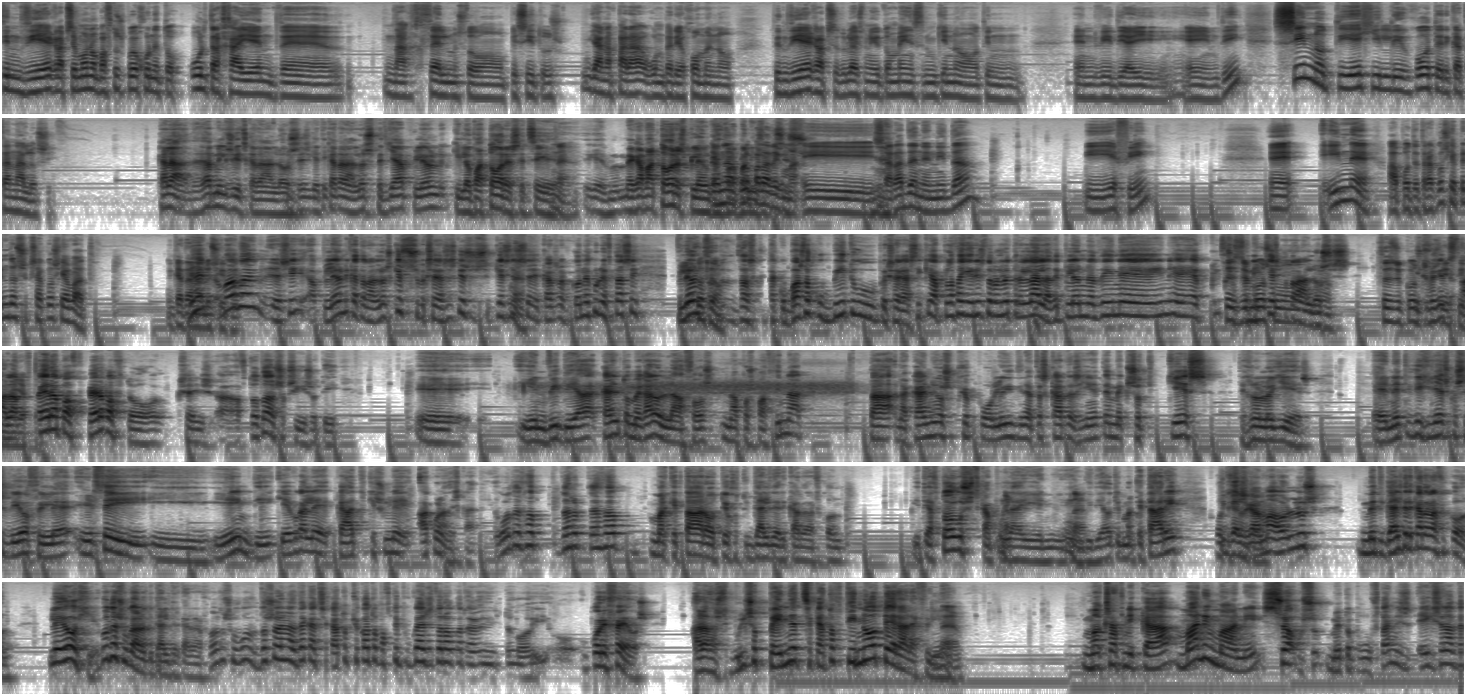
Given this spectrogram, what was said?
την διέγραψε μόνο από αυτούς που έχουν το ultra high end ε, να θέλουν στο PC τους για να παράγουν περιεχόμενο. Την διέγραψε τουλάχιστον για το mainstream κοινό την Nvidia ή AMD. Συν ότι έχει λιγότερη κατανάλωση. Καλά, δεν θα μιλήσω για τις καταναλώσεις, γιατί οι καταναλώσεις, παιδιά, πλέον κιλοβατόρες, έτσι. Ναι. Μεγαβατόρες πλέον Ένα απλό παράδειγμα. Η 4090, η FE, ε, είναι από 450 έως 600 W. Η κατανάλωση. Ε, εσύ, πλέον οι καταναλώσεις και στους επεξεργαστές και, στους, και στις ναι. Ε, κάρτες γραφικών έχουν φτάσει. Πλέον θα, θα, θα κουμπάς το κουμπί του επεξεργαστή και απλά θα γυρίσει το ρολόι τρελά. Δηλαδή πλέον δηλαδή είναι, είναι εξωτερικέ καταναλώσεις. Θεσμικό σου σύστημα. Αλλά πέρα από, πέρα από αυτό, ξέρεις, αυτό θα σου εξηγήσω ότι ε, η Nvidia κάνει το μεγάλο λάθος να προσπαθεί να, τα, να κάνει όσο πιο πολύ δυνατές κάρτες γίνεται με εξωτικές τεχνολογίες. Ε, ναι, τη 2022, φίλε, ήρθε η, η, η, AMD και έβγαλε κάτι και σου λέει: Άκου να δεις κάτι. Εγώ δεν θα, δεν, δεν θα μαρκετάρω ότι έχω την καλύτερη κάρτα γραφικών. Γιατί αυτό ουσιαστικά ναι. πουλάει ναι. η Nvidia. Ναι. Ότι μαρκετάρει ότι σας γαμά όλους με την καλύτερη κάρτα γραφικών. Λέει: Όχι, εγώ δεν σου βγάλω την καλύτερη κάρτα γραφικών. Θα σου δώσω ένα 10% πιο κάτω από αυτή που βγάζει τώρα ο, ο, ο κορυφαίος. Αλλά θα σου πουλήσω 50% φτηνότερα, ρε φίλε. Ναι. Μα ξαφνικά, money money, με το που φτάνεις, έχεις ένα 10.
